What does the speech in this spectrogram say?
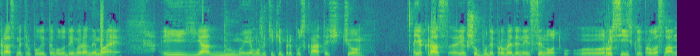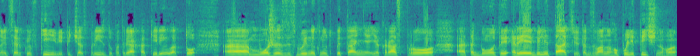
якраз митрополита Володимира немає. І я думаю, я можу тільки припускати, що Якраз е, якщо буде проведений синод Російської православної церкви в Києві під час приїзду патріарха Кирила, то е, може виникнути питання якраз про е, так би мовити реабілітацію так званого політичного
